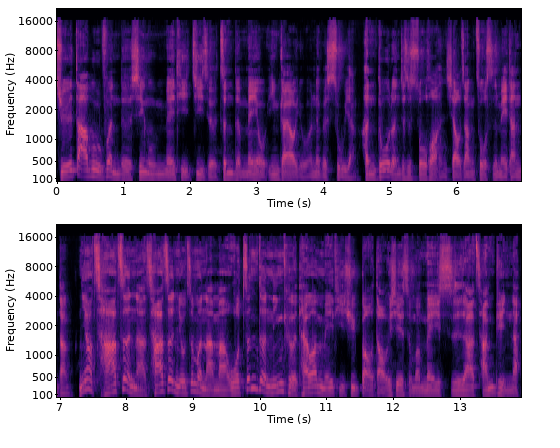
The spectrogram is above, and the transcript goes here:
绝大部分的新闻媒体记者真的没有应该要有的那个素养，很多人就是说话很嚣张，做事没担当。你要查证啊，查证有这么难吗？我真的宁可台湾媒体去报道一些什么美食啊、产品啊，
